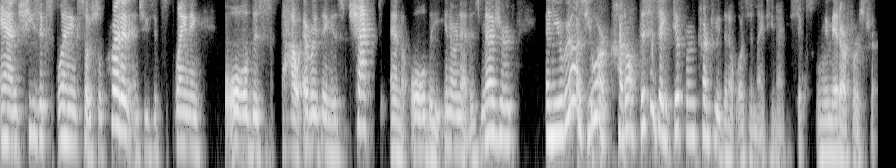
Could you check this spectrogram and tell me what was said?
and she's explaining social credit and she's explaining all this, how everything is checked and all the internet is measured. And you realize you are cut off. This is a different country than it was in 1996 when we made our first trip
